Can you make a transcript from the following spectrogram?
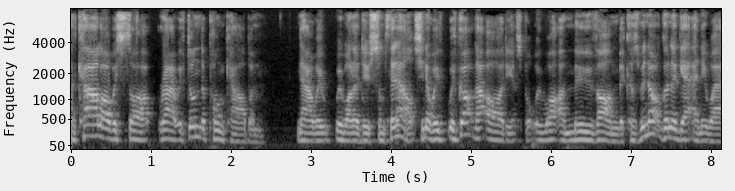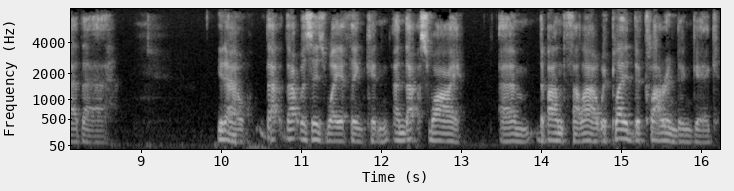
And Carl always thought, right, we've done the punk album. Now we, we want to do something else. You know, we've, we've got that audience, but we want to move on because we're not going to get anywhere there. You know, that that was his way of thinking. And that's why um, the band fell out. We played the Clarendon gig,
